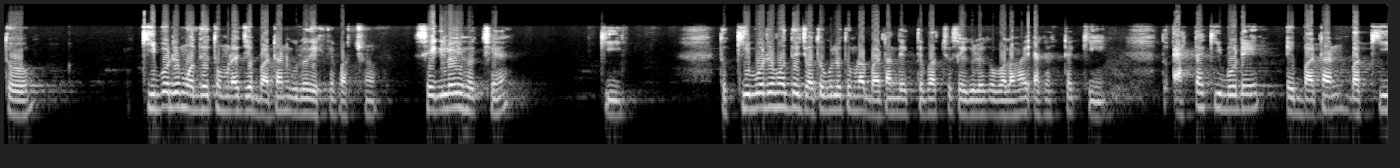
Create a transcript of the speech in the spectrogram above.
তো কিবোর্ডের মধ্যে তোমরা যে বাটনগুলো দেখতে পাচ্ছ, সেগুলোই হচ্ছে কি তো কিবোর্ডের মধ্যে যতগুলো তোমরা বাটন দেখতে পাচ্ছ, সেগুলোকে বলা হয় এক একটা কি তো একটা কিবোর্ডে এই বাটন বা কি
